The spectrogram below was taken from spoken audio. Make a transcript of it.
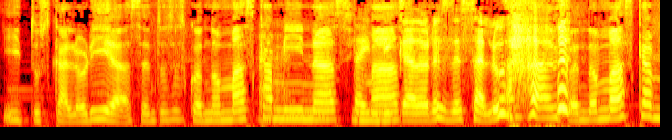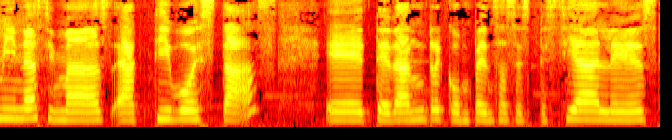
y tus calorías. Entonces cuando más caminas Hasta y más... indicadores de salud. Cuando más caminas y más activo estás, eh, te dan recompensas especiales.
